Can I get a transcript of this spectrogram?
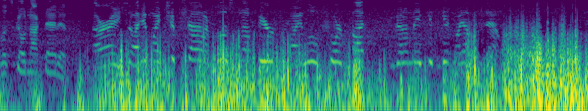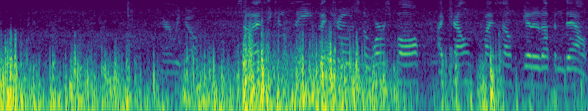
Let's go knock that in. Alrighty, so I hit my chip shot. I'm close enough here for my little short putt. I'm gonna make it get my up and down. There we go. So as you can see, I chose the worst ball. I challenged myself to get it up and down.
